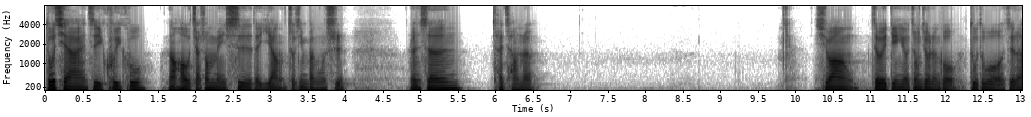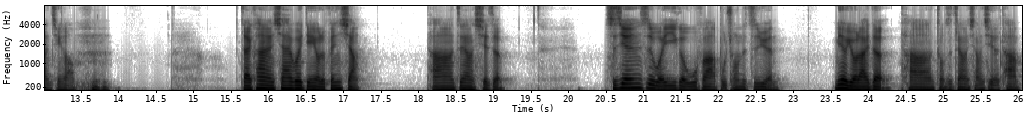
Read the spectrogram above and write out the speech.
躲起来自己哭一哭，然后假装没事的一样走进办公室。人生太长了，希望这位点友终究能够度度我这段煎熬。哼哼。再看下一位点友的分享。他这样写着：“时间是唯一一个无法补充的资源，没有由来的，他总是这样想起了他。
